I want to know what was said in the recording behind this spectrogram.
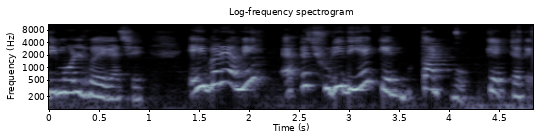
ডিমোল্ড হয়ে গেছে। এইবারে আমি একটা ছুরি দিয়ে কেক কাটবো কেকটাকে।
